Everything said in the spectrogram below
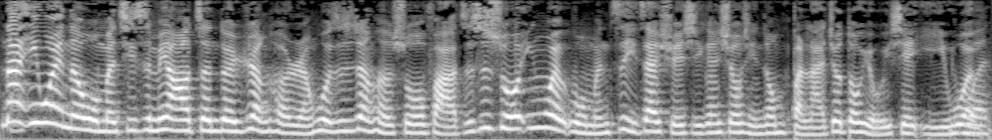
那因为呢，我们其实没有要针对任何人或者是任何说法，只是说，因为我们自己在学习跟修行中本来就都有一些疑问，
